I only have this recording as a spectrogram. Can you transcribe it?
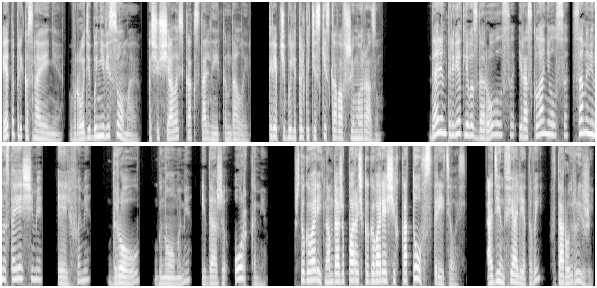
Это прикосновение, вроде бы невесомое, ощущалось как стальные кандалы. Крепче были только тиски, сковавшие мой разум. Дарин приветливо здоровался и раскланивался самыми настоящими эльфами, дроу, гномами и даже орками. Что говорить, нам даже парочка говорящих котов встретилась. Один фиолетовый, второй рыжий,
